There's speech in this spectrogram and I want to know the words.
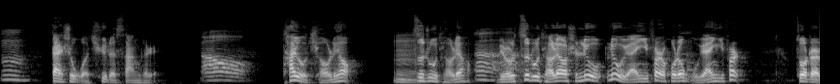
嗯，但是我去了三个人。哦，他有调料，嗯自助调料，嗯比如自助调料是六六元一份或者五元一份儿，坐这儿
